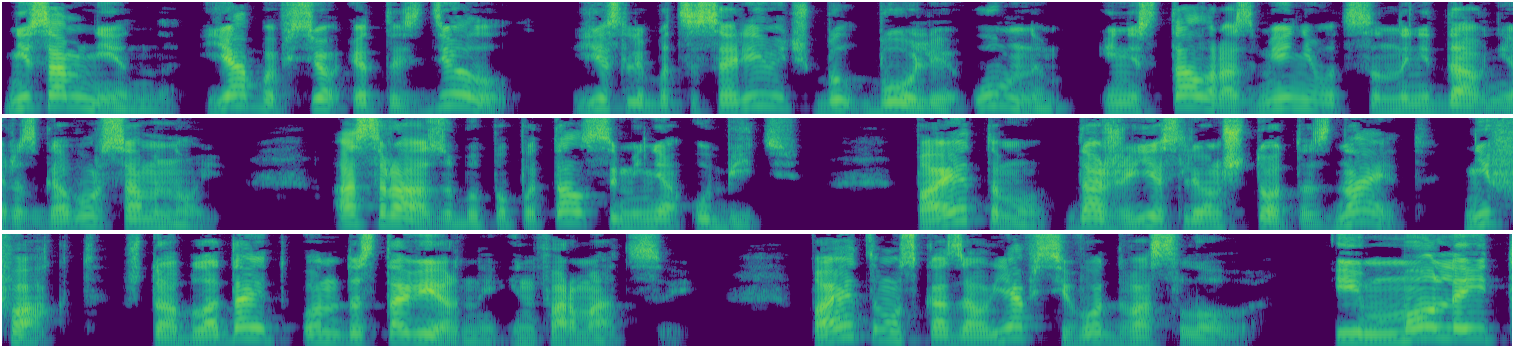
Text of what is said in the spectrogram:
Несомненно, я бы все это сделал, если бы цесаревич был более умным и не стал размениваться на недавний разговор со мной а сразу бы попытался меня убить. Поэтому, даже если он что-то знает, не факт, что обладает он достоверной информацией. Поэтому сказал я всего два слова. «Immolate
